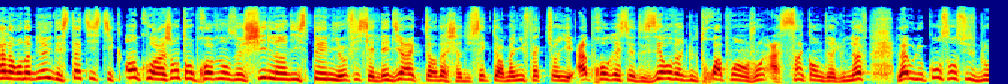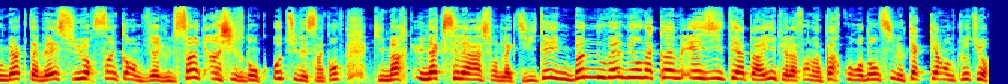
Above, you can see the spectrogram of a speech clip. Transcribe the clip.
Alors, on a bien eu des statistiques encourageantes en provenance de Chine. L'indice PMI officiel des directeurs d'achat du secteur manufacturier a progressé de 0,3 points en juin à 50,9, là où le consensus Bloomberg tablait sur 50,5, un chiffre donc au-dessus des 50 qui marque une accélération de l'activité. Une bonne nouvelle, mais on a quand même hésité à parier. Et puis à la fin d'un parcours en dents le CAC 40 clôture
